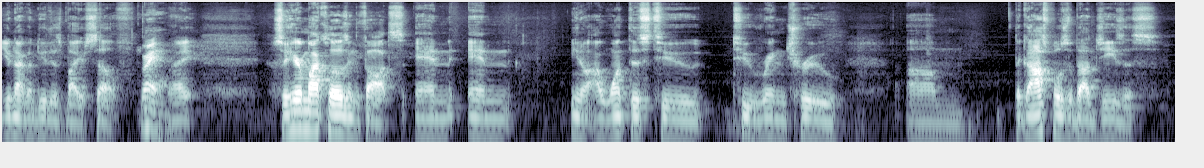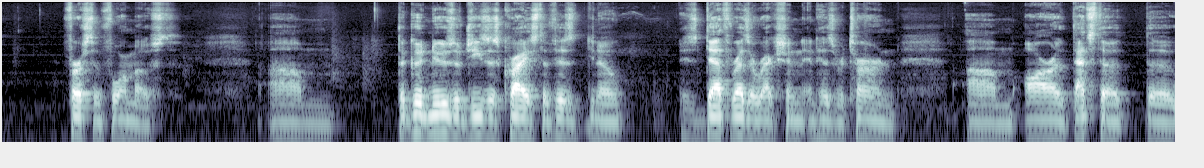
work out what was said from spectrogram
you're not going to do this by yourself, Right. Right. So here are my closing thoughts, and and you know I want this to to ring true. Um, the gospel is about Jesus, first and foremost. Um, the good news of Jesus Christ, of his you know his death, resurrection, and his return um, are that's the the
